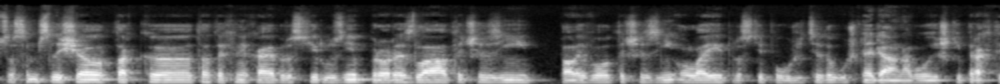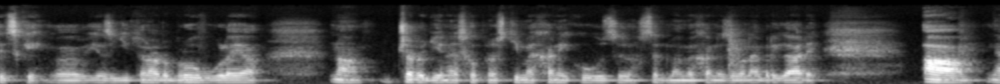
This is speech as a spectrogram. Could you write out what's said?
co jsem slyšel, tak eh, ta technika je prostě různě prorezlá, teče z ní palivo, teče z ní olej, prostě použít se to už nedá na bojišti prakticky. Eh, jezdí to na dobrou vůli a na čarodějné schopnosti mechaniků z sedmé mechanizované brigády. A eh,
